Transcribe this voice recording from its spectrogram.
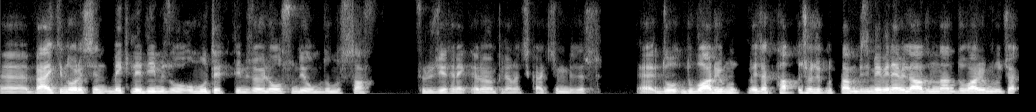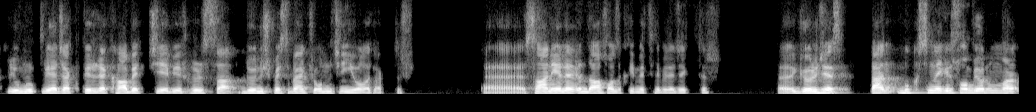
E, belki Norris'in beklediğimiz, o umut ettiğimiz, öyle olsun diye umduğumuz saf sürücü yetenekleri ön plana çıkar. Kim bilir. E, du- duvar yumruklayacak, tatlı çocukluktan bizim evin evladından duvar yumruklayacak, yumruklayacak bir rekabetçiye, bir hırsa dönüşmesi belki onun için iyi olacaktır. E, saniyelerin daha fazla kıymetini bilecektir. E, göreceğiz. Ben bu kısımla ilgili son bir yorumum var.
